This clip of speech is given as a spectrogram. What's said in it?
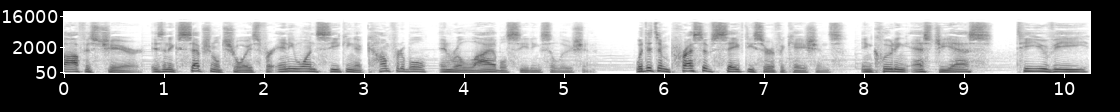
office chair is an exceptional choice for anyone seeking a comfortable and reliable seating solution. With its impressive safety certifications, including SGS, TUV,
